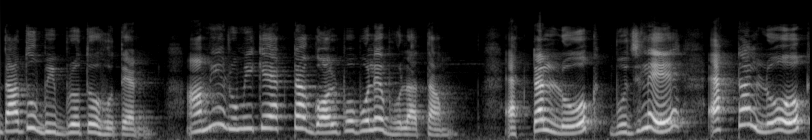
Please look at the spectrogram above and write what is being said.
দাদু বিব্রত হতেন। আমি রুমিকে একটা গল্প বলে ভোলাতাম। একটা লোক বুঝলে, একটা লোক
